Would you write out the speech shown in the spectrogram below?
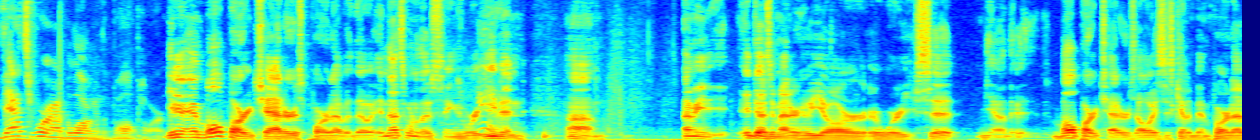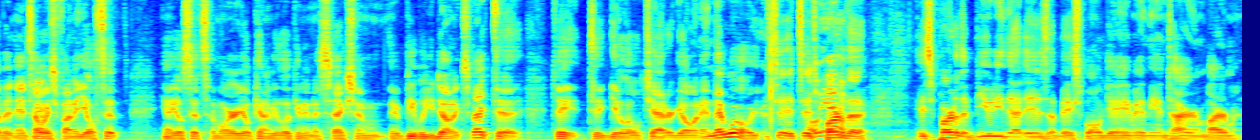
that's where I belong in the ballpark. Yeah, and ballpark chatter is part of it, though, and that's one of those things where Yeah. even, um, I mean, it doesn't matter who you are or where you sit. You know, the ballpark chatter has always just kind of been part of it, and it's always funny. You'll sit, you know, you'll sit somewhere, you'll kind of be looking in a section, there are people you don't expect to to to get a little chatter going, and they will. It's it's, it's Oh, part of the it's part of the beauty that is a baseball game and the entire environment.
